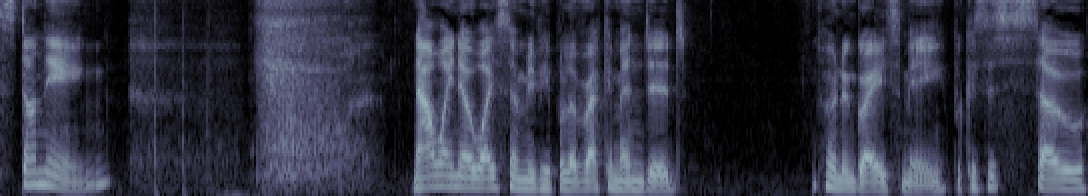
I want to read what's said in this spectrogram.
stunning. now I know why so many people have recommended Conan Gray to me because this is so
